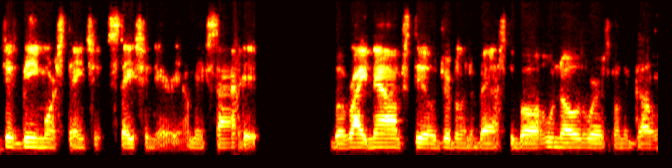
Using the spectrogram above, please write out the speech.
just being more station, stationary. I'm excited, but right now I'm still dribbling the basketball. Who knows where it's going to go,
